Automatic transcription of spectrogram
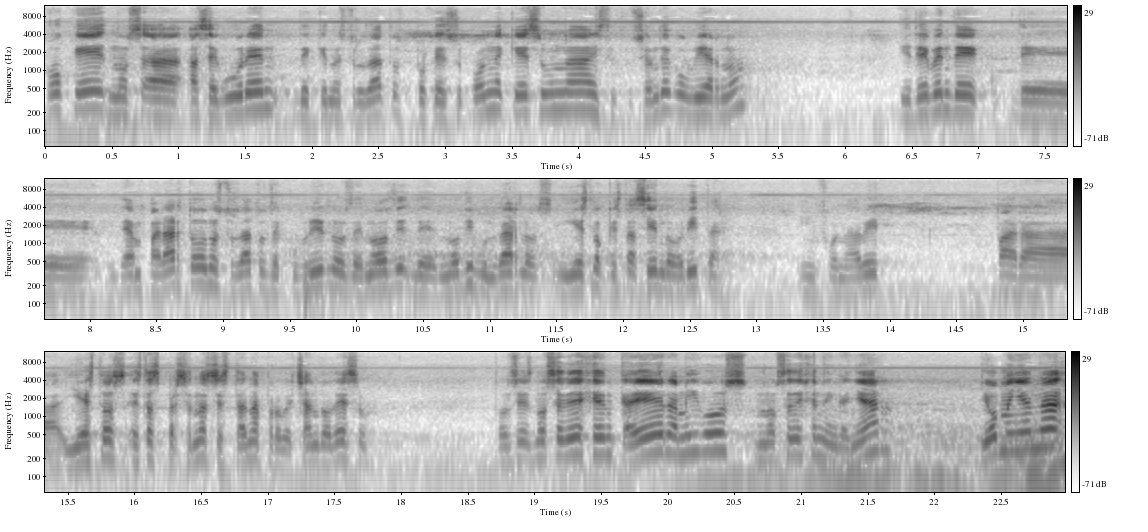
o que nos aseguren de que nuestros datos, porque se supone que es una institución de gobierno y deben de, de, de amparar todos nuestros datos, de cubrirlos, de no, de no, divulgarlos, y es lo que está haciendo ahorita Infonavit. Para, y estos, estas personas se están aprovechando de eso. Entonces no se dejen caer amigos, no se dejen engañar. Yo mañana,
